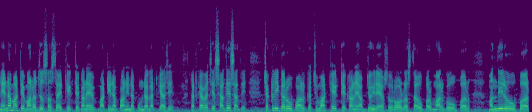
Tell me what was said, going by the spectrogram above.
ને એના માટે માનવજ્યોત સંસ્થાએ ઠેક ઠેકાણે માટીના પાણીના કુંડા લટક્યા છે, લટકાવ્યા છે. સાથે સાથે ચકલીઘરો પણ કચ્છમાં ઠેક ઠેકાણે આપ જોઈ રહ્યા છો. રોડ રસ્તા ઉપર, માર્ગો ઉપર, મંદિરો ઉપર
